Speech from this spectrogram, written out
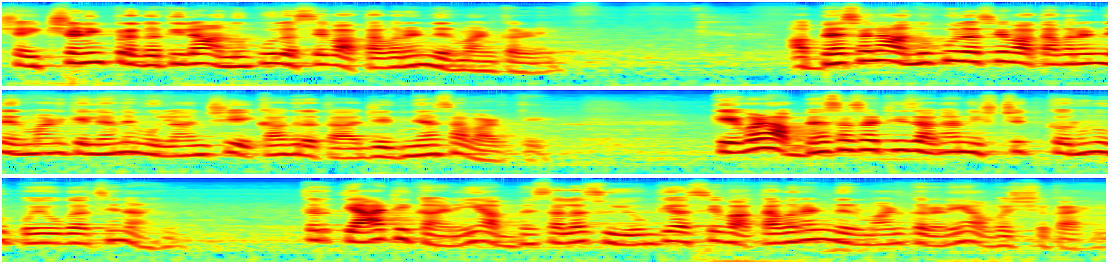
शैक्षणिक प्रगतीला अनुकूल असे वातावरण निर्माण करणे. अभ्यासाला अनुकूल असे वातावरण निर्माण केल्याने मुलांची एकाग्रता जिज्ञासा वाढते. केवळ अभ्यासासाठी जागा निश्चित करून उपयोगाचे नाही तर त्या ठिकाणी अभ्यासाला सुयोग्य असे वातावरण निर्माण करणे आवश्यक आहे.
